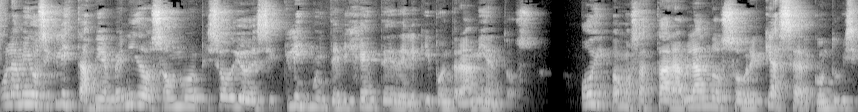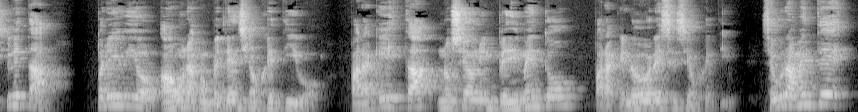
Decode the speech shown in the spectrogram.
Hola amigos ciclistas, bienvenidos a un nuevo episodio de Ciclismo Inteligente del equipo de entrenamientos. Hoy vamos a estar hablando sobre qué hacer con tu bicicleta previo a una competencia objetivo, para que ésta no sea un impedimento para que logres ese objetivo. Seguramente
